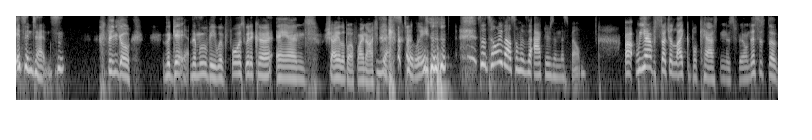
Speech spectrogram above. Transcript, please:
It's intense. Bingo, the game, Yes. the movie with Forest Whitaker and Shia LaBeouf. Why not? Yes, totally. so tell me about some of the actors in this film. uh, we have such a likable cast in this film. This is the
